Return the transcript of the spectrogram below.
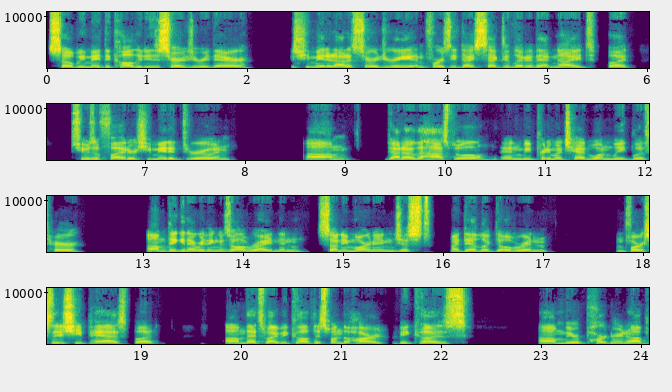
So we made the call to do the surgery there. She made it out of surgery, unfortunately dissected later that night, but she was a fighter. She made it through and um, got out of the hospital, and we pretty much had one week with her. I'm thinking everything was all right. And then Sunday morning, just my dad looked over and unfortunately she passed. But um, that's why we called this one the heart because um, we were partnering up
